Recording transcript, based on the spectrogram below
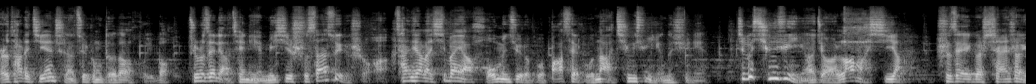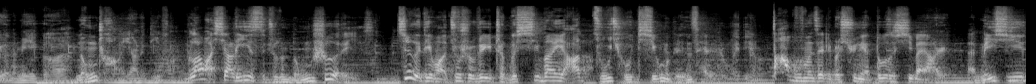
而他的坚持呢，最终得到了回报，就是在两千年梅西十三岁的时候啊，参加了西班牙豪门俱乐部巴塞罗那青训营的训练。这个青训营啊叫拉玛西亚，是在一个山上有那么一个农场一样的地方。拉玛夏的意思就是农舍的意思。这个地方就是为整个西班牙足球提供人才的这么个地方，大部分在里边训练都是西班牙人。哎，梅西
